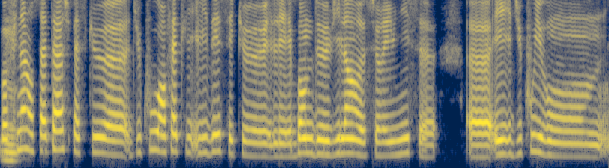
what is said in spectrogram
Bon, Au mm. final, on s'attache parce que euh, du coup, en fait, l'idée c'est que les bandes de vilains se réunissent et du coup, ils vont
